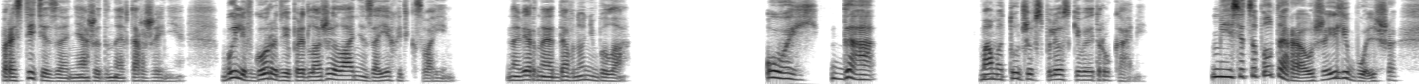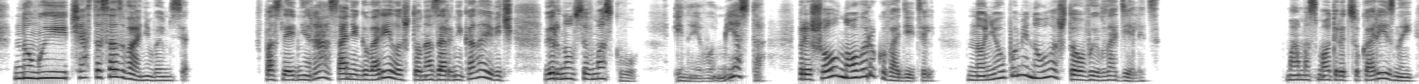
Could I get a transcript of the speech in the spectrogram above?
Простите за неожиданное вторжение. Были в городе и предложил Ане заехать к своим. Наверное, давно не была. Ой, да. Мама тут же всплескивает руками. Месяца полтора уже или больше, но мы часто созваниваемся. Последний раз Аня говорила, что Назар Николаевич вернулся в Москву, и на его место пришел новый руководитель, но не упомянула, что вы владелец. Мама смотрит сукоризной,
